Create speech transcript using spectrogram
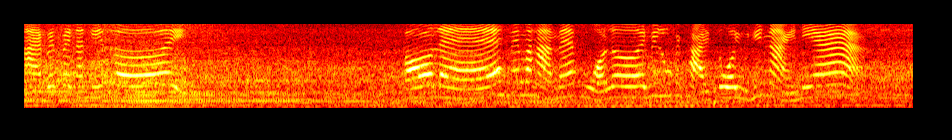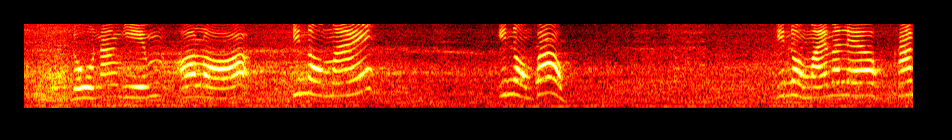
หายไปเป็นอาทิตย์เลยตอแหลาหาแม่ผัวเลย ไม่รู้ไปขายตัวอยู่ที่ไหนเนี่ย ดูนั่งยิ้มอ้อล้อ กินนมไหม กินนมเปล่ากินนมไหมมาเร็วข้าม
